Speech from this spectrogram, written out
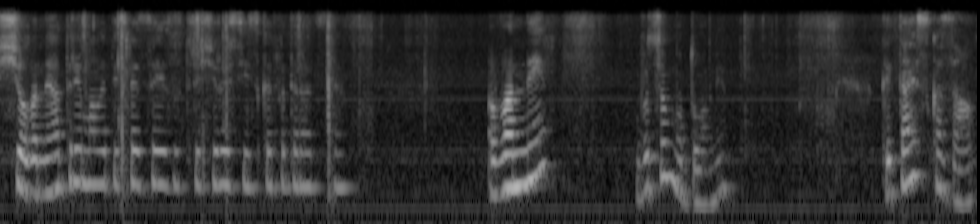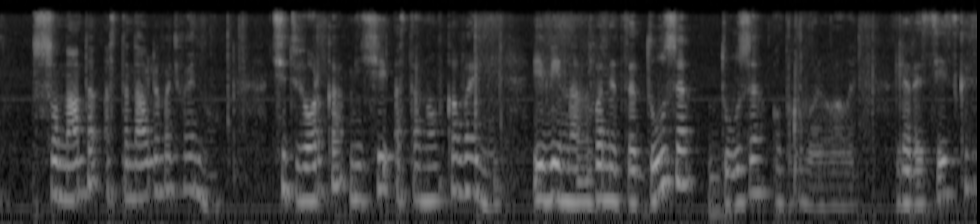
Що вони отримали після цієї зустрічі Російська Федерація? Вони в цьому домі Китай сказав, що треба останавливати війну. Четверка мечей остановка війни. І він, вони це дуже-дуже обговорювали для Російської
